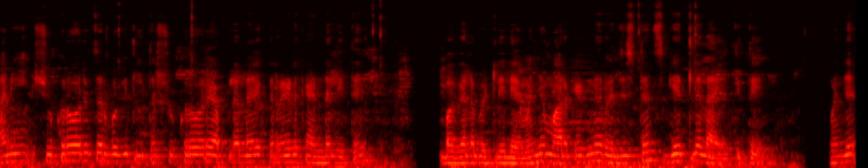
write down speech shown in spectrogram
आणि शुक्रवारी जर बघितलं तर शुक्रवारी आपल्याला एक रेड कॅन्डल इथे बघायला भेटलेली आहे. म्हणजे मार्केटने रेजिस्टन्स घेतलेला आहे तिथे. म्हणजे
